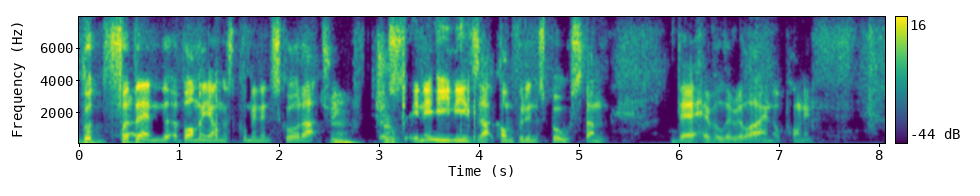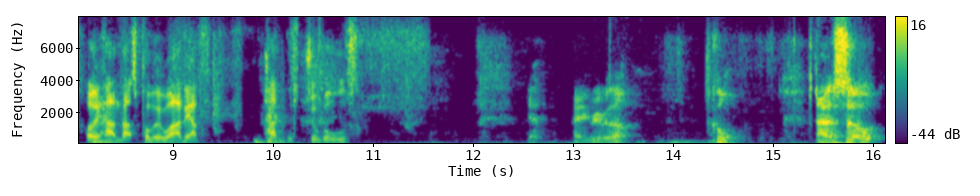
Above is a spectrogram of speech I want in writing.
Good for them that Aubameyang's come in and scored that trick. Mm, he needs that confidence boost, and they're heavily reliant upon him. Oh, they Hmm. That's probably why they have had the struggles. Yeah, I agree with that. Cool. Uh, so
